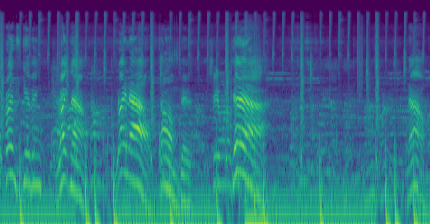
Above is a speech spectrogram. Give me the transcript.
Friendsgiving, right now. Right now. Tell them, David. Yeah. Now,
